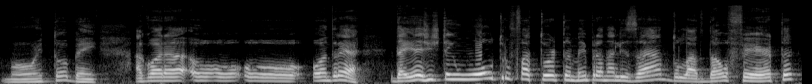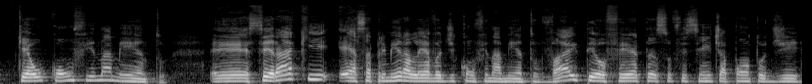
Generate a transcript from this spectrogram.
Muito bem. Agora, o, o, o André, daí a gente tem um outro fator também para analisar do lado da oferta, que é o confinamento. É, será que essa primeira leva de confinamento vai ter oferta suficiente a ponto de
